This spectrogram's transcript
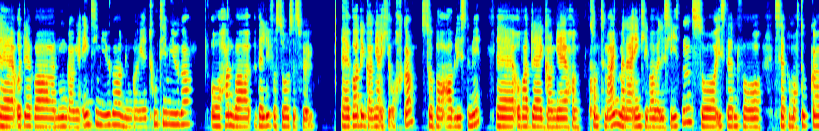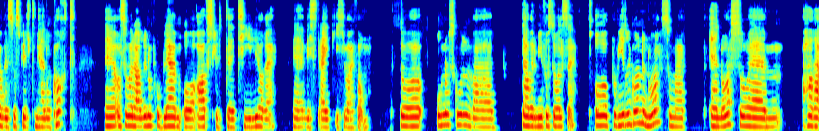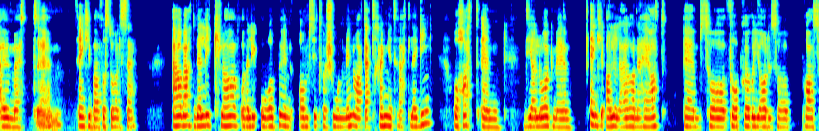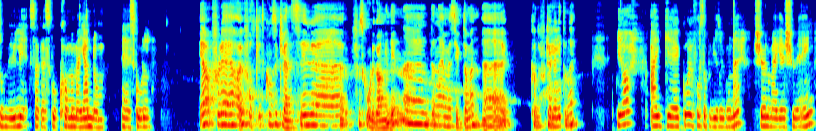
Eh, og det var noen ganger én time i uka, noen ganger to timer i uka. Og han var veldig forståelsesfull. Eh, var det ganger jeg ikke orka, så bare avlyste vi. Eh, og var det ganger han kom til meg, men jeg egentlig var veldig sliten, så istedenfor å se på matteoppgave, så spilte vi heller kort. Eh, og så var det aldri noe problem å avslutte tidligere eh, hvis jeg ikke var i form. Så ungdomsskolen var Der var det mye forståelse. Og på videregående nå, som jeg er nå, så eh, har jeg òg møtt eh, egentlig bare forståelse. Jeg har vært veldig klar og veldig åpen om situasjonen min, og at jeg trenger tilrettelegging, og hatt en dialog med egentlig alle lærerne jeg har hatt så for å prøve å gjøre det så bra som mulig, så at jeg skulle komme meg gjennom eh, skolen. Ja, for det har jo fått litt konsekvenser eh, for skolegangen din, eh, denne ME-sykdommen. Kan du fortelle litt om det? Ja, jeg går jo fortsatt på videregående, selv om jeg er 21.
